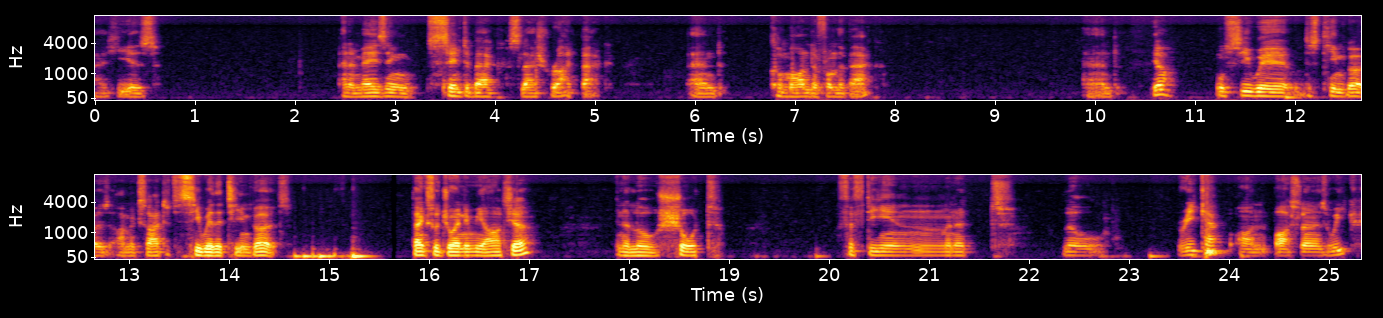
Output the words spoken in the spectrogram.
Uh, he is an amazing centre back slash right back, and commander from the back. And yeah, we'll see where this team goes. I'm excited to see where the team goes. Thanks for joining me here in a little short 15 minute little recap on Barcelona's week.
